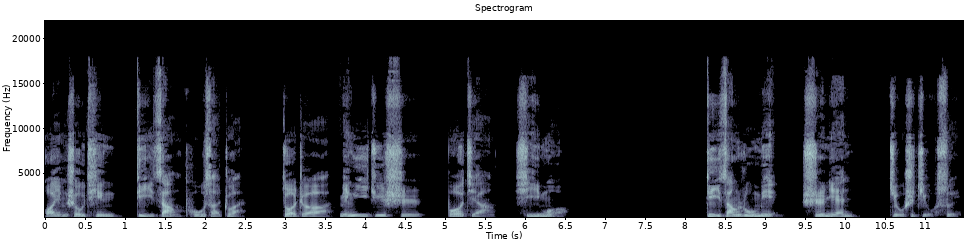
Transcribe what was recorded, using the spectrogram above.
欢迎收听《地藏菩萨传》，作者明一居士播讲。西末，地藏入灭，时年九十九岁。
